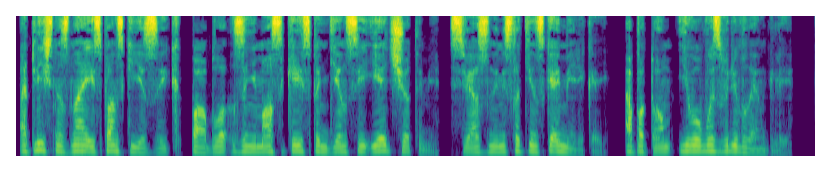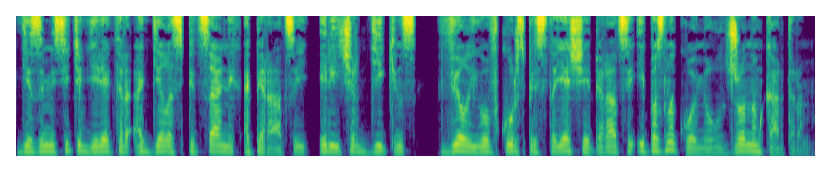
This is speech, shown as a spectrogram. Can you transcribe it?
Отлично зная испанский язык, Пабло занимался корреспонденцией и отчетами, связанными с Латинской Америкой, а потом его вызвали в Лэнгли. где заместитель директора отдела специальных операций Ричард Диккенс ввел его в курс предстоящей операции и познакомил с Джоном Картером,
